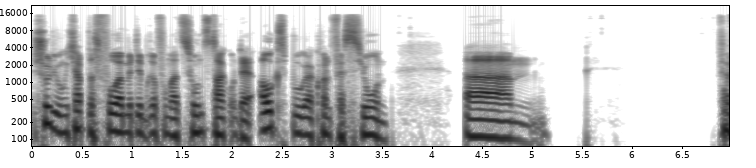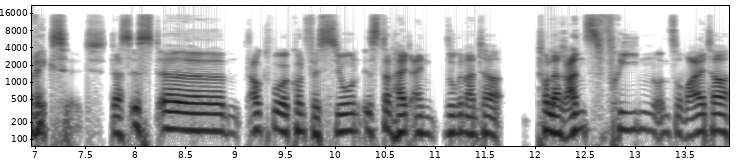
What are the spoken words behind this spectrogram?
Entschuldigung, ich habe das vorher mit dem Reformationstag und der Augsburger Konfession ähm, verwechselt. Das ist, äh, Augsburger Konfession ist dann halt ein sogenannter Toleranzfrieden und so weiter.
